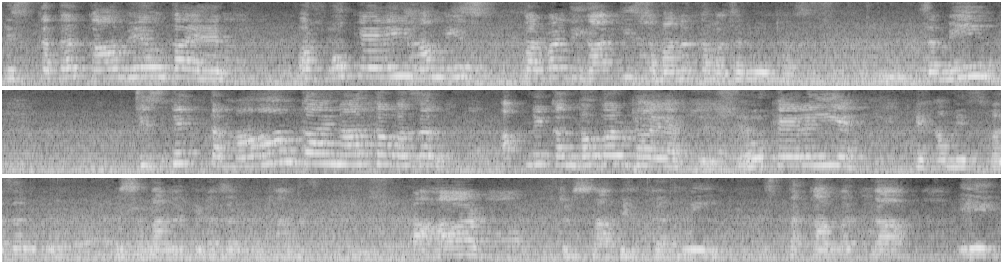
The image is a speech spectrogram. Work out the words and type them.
किस कदर काम है, उनका अहम और वो कह रहे हैं, हम इस परवरदिगार की जमानत का वज़न नहीं उठा सकते। ज़मीन, जिसने तमाम कायनात का वज़न अपने कंधों पर उठाया है, वो कह रही है कि हम इस वज़न को, इस जमानत के वज़न को उठा सकते। पहाड़ जो साबित कदमी इस्तकामत का एक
